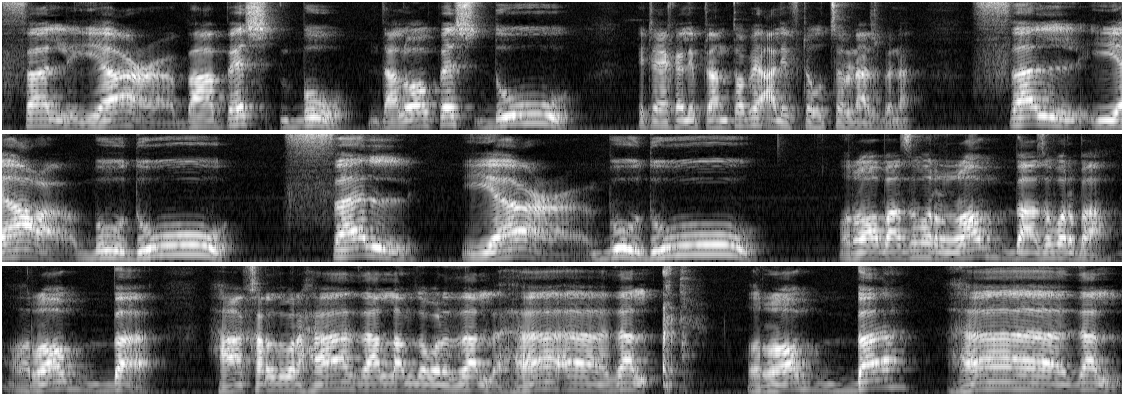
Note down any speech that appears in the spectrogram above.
ফাল ইয়া, বা, পেশ, বু দালোয়া পেশ, দু। এটা এক আলিফ টানতে হবে, আলিফটা উচ্চারণে আসবে না। ফাল ইয়া, বু, দু। ফাল ইয়া, বু, দু। র বা জবর, রব, বা বা। রব্বা হা, খারা, জবর, হা, জাল, লাম, জবর, জাল। হা জাল। রব্বা হা, জাল।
